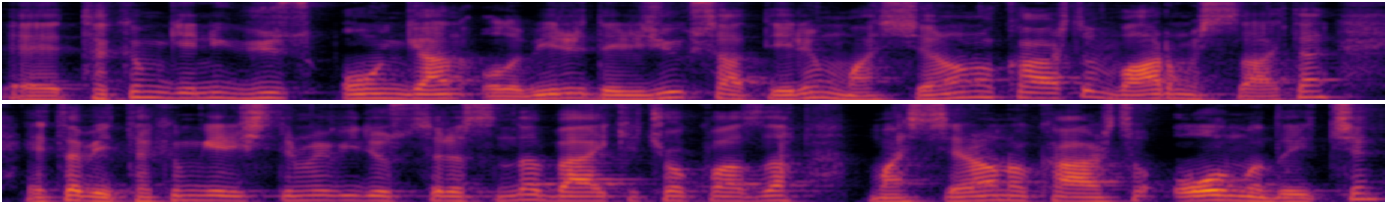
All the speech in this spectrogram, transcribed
e, takım geni 110 gen olabilir. Derece yükselt diyelim. Mascherano kartı varmış zaten. E tabi takım geliştirme videosu sırasında belki çok fazla Mascherano kartı olmadığı için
